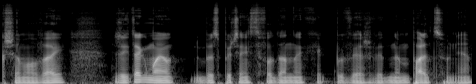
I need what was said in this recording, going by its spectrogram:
Krzemowej, że i tak mają bezpieczeństwo danych jakby, wiesz, w jednym palcu, nie?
